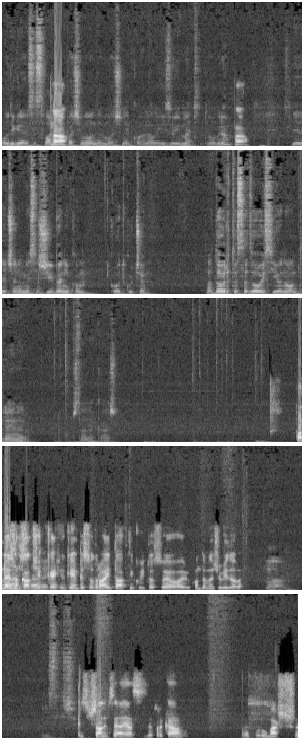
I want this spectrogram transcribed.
odigraju sa svakim, Da. pa ćemo onda moći neku analizu imati. Dobro. Da. Sljedeća nam je sa Šibenikom, kod kuće. Pa dobro, to sad ovisi i o novom treneru. Šta da kažem. Pa ne Da, znam kako će Ke- Kempes odraditi taktiku i to sve, ovaj, kontam da će biti dobro. Mislim, šalim se, ja, ja se zafrkavam. Rumaš, e,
